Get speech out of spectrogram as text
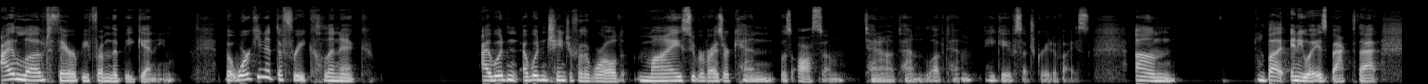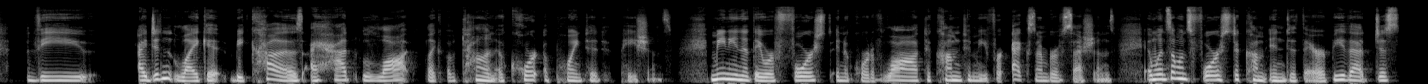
I loved therapy from the beginning. But working at the free clinic, I wouldn't I wouldn't change it for the world. My supervisor Ken was awesome. 10 out of 10. Loved him. He gave such great advice. Um, but anyways, back to that. The I didn't like it because I had a lot, like a ton of court appointed patients, meaning that they were forced in a court of law to come to me for X number of sessions. And when someone's forced to come into therapy, that just,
